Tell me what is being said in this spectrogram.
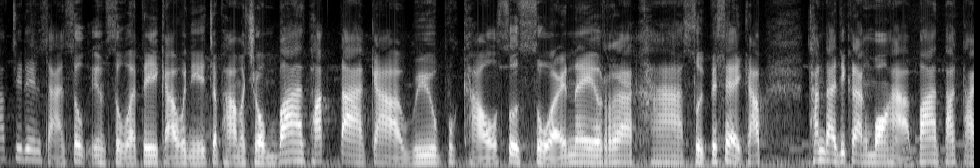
ครับที่ดินสารสุขอิมสุวัตีครับวันนี้จะพามาชมบ้านพักตากาวิวภูเขาสุดสวยในราคาสุดพิเศษครับ ท่านใดที่กำลังมองหาบ้านพักตา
